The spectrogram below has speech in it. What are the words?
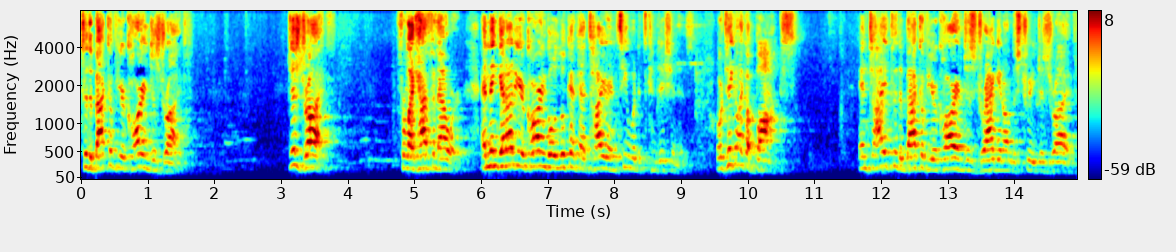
to the back of your car and just drive. Just drive for like half an hour. And then get out of your car and go look at that tire and see what its condition is. Or take like a box and tie it to the back of your car and just drag it on the street, just drive.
